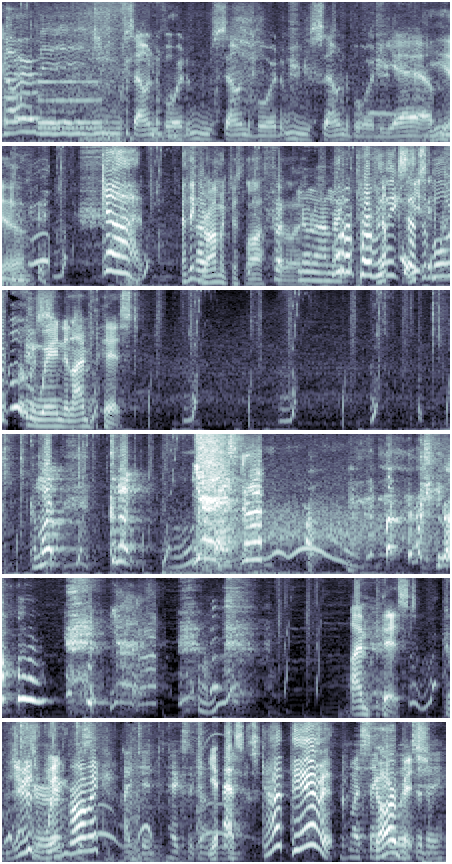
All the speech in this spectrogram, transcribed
garbage. mm, soundboard, mm, soundboard, mm, soundboard. Yeah. yeah. God! I think Fuck. Gromek just lost, by the way. No, no, I'm What a not. perfectly No, he's acceptable gonna fucking excuse. win, and I'm pissed. Come on! Come on! Yes! I'm pissed. Did you just win, Gromek? I did. Hexagon. Yes. God damn it! My second Garbage. today.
